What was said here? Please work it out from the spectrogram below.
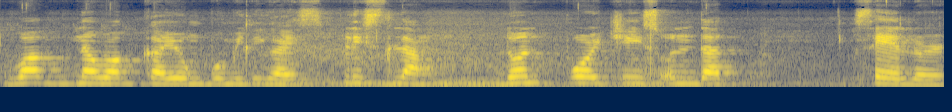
wag na wag kayong bumili guys. Please lang, don't purchase on that seller.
